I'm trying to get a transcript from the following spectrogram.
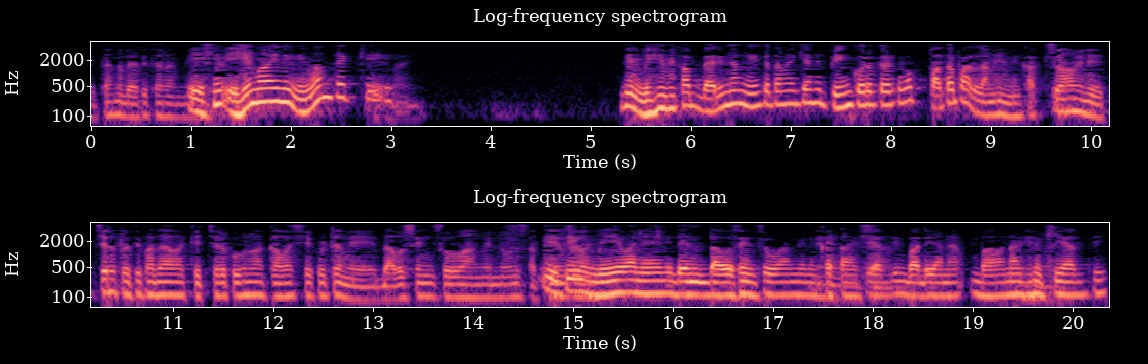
හිතන්න බැරි තරම්. එහෙම එහෙමයිනේ නිවන් දැක්කේ. ඉතින් මෙහෙම එකක් බැරි නම් ඒක තමයි කියන්නේ පින් කර කරකව පතපල්ලා මෙහෙම එකක්. ස්වාමීනි එච්චර ප්‍රතිපදාවක් එච්චර පුහුණුවක් අවශ්‍ය කොට මේ දවසෙන් සෝවාන් වෙන්න ඕන සත්‍යය. ඉතින් මේවා නෑනේ දැන් දවසෙන් සෝවාන් වෙන කතා කියද්දී බඩ යන භාවනා ගැන කියද්දී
